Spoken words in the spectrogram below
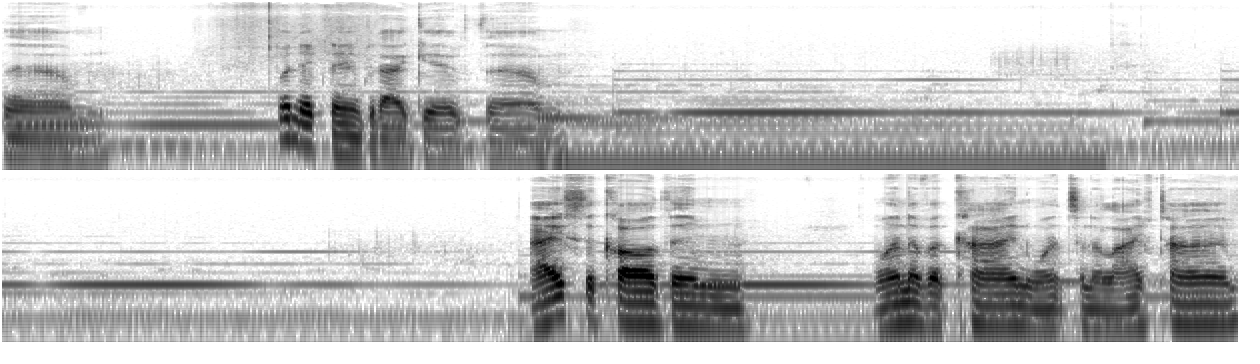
them what nickname did i give them i used to call them one of a kind, once in a lifetime.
